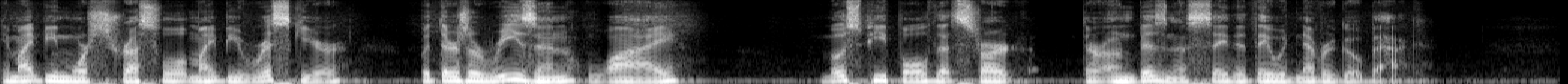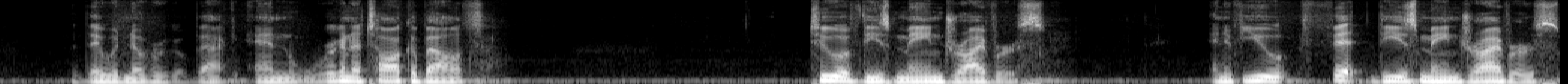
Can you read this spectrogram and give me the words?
it might be more stressful, it might be riskier, but there's a reason why most people that start their own business say that they would never go back. That they would never go back. And we're going to talk about two of these main drivers. And if you fit these main drivers,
